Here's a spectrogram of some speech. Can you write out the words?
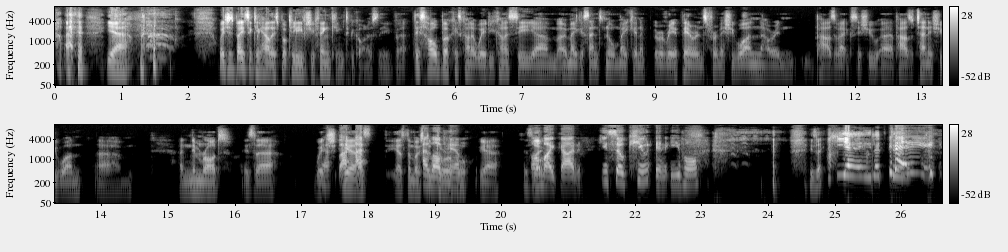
yeah. Which is basically how this book leaves you thinking, to be quite honest with you. But this whole book is kind of weird. You kind of see um, Omega Sentinel making a, a reappearance from issue one. Now we're in Powers of X issue, uh, Powers of Ten issue one. Um, and Nimrod is there, which Yeah, I- he I- has. he has the most I love adorable. Yeah. It's oh like, my god. He's so cute and evil. He's like, yay, let's do it. Yay!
